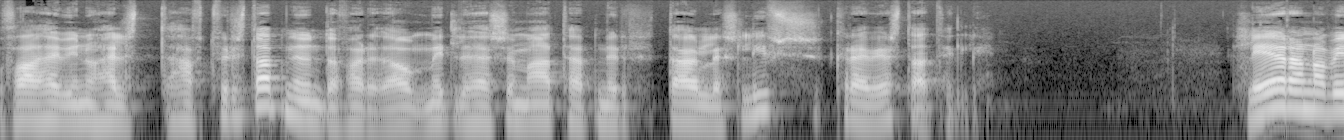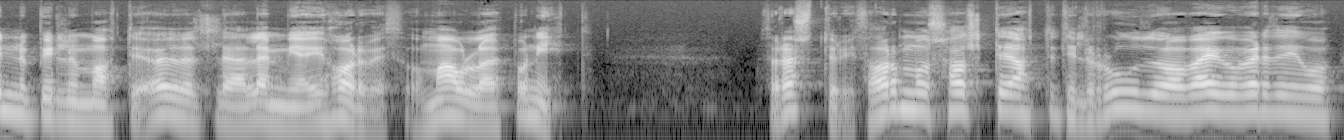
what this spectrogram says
og það hef ég nú helst haft fyrir stafni undanfarið á milli þessum aðtapnir daglegs lífs krefjast aðtegli. Hleran á vinnubílnum átti auðveldlega að lemja í horfið og mála upp og nýtt. Þröstur í Þormóðsholti átti til rúðu á væguverði og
